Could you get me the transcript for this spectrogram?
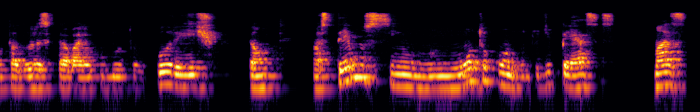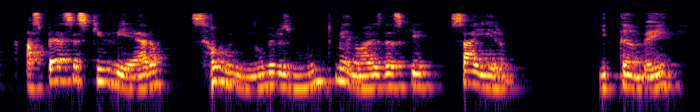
montadoras que trabalham com motor por eixo. Então, nós temos sim um outro conjunto de peças, mas as peças que vieram são números muito menores das que saíram. E também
